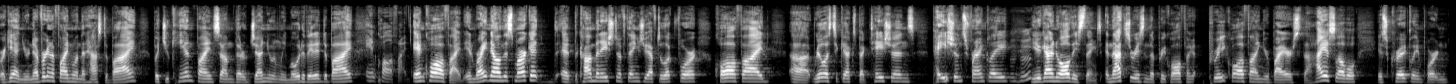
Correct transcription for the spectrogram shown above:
again you're never going to find one that has to buy but you can find some that are genuinely motivated to buy And qualified. and qualified. And right now in this market, uh, the combination of things you have to look for qualified, uh, realistic expectations, patience, frankly. Mm-hmm. You got to know all these things. And that's the reason that pre-qualify, pre-qualifying your buyers to the highest level is critically important.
